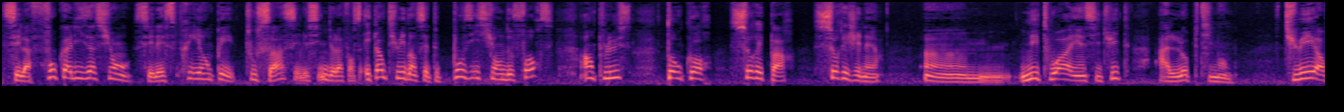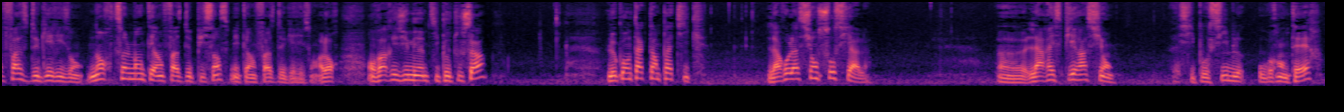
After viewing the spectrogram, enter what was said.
C'est la focalisation, c'est l'esprit en paix. Tout ça, c'est le signe de la force. Et quand tu es dans cette position de force, en plus, ton corps se répare, se régénère, euh, nettoie et ainsi de suite à l'optimum tu es en phase de guérison. Non seulement tu es en phase de puissance, mais tu es en phase de guérison. Alors, on va résumer un petit peu tout ça. Le contact empathique, la relation sociale, euh, la respiration, si possible au grand air,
